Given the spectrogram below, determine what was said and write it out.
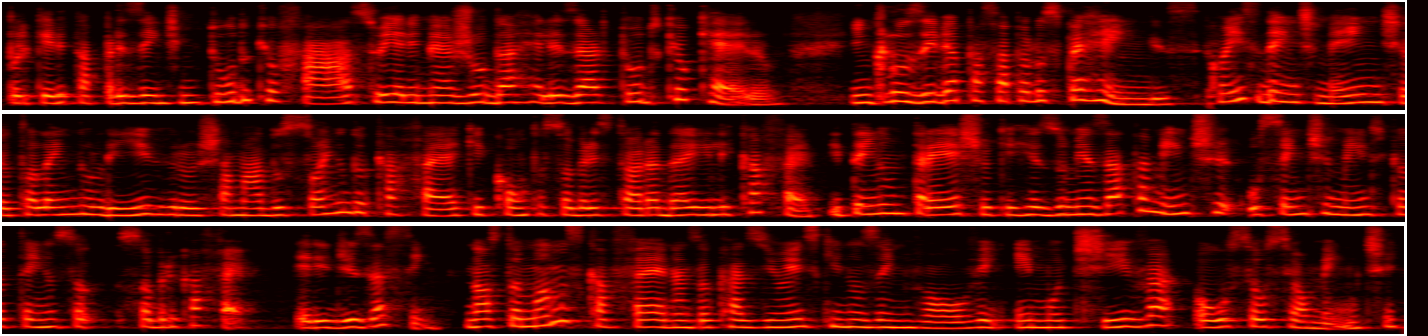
porque ele está presente em tudo que eu faço e ele me ajuda a realizar tudo que eu quero, inclusive a passar pelos perrengues. Coincidentemente, eu tô lendo um livro chamado Sonho do Café, que conta sobre a história da Ilha Café, e tem um trecho que resume exatamente o sentimento que eu tenho so sobre o café. Ele diz assim: Nós tomamos café nas ocasiões que nos envolvem emotiva ou socialmente,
